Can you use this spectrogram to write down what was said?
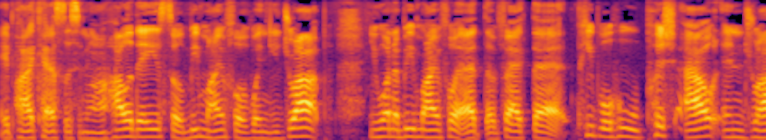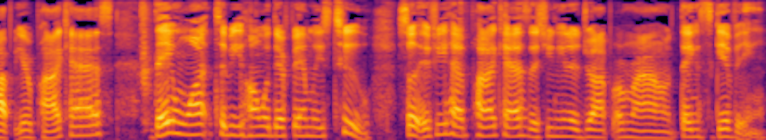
a podcast listening on holidays. So be mindful of when you drop. You want to be mindful at the fact that people who push out and drop your podcast, they want to be home with their families too. So if you have podcasts that you need to drop around Thanksgiving,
